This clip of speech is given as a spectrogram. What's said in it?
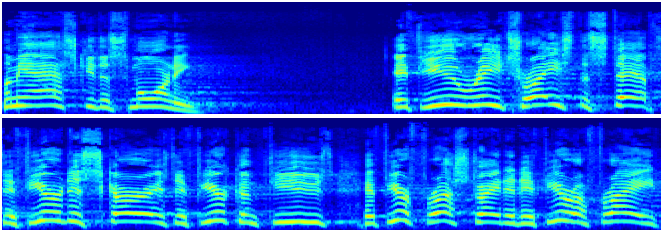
Let me ask you this morning if you retrace the steps, if you're discouraged, if you're confused, if you're frustrated, if you're afraid,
